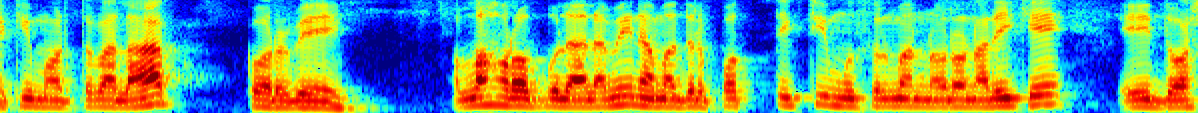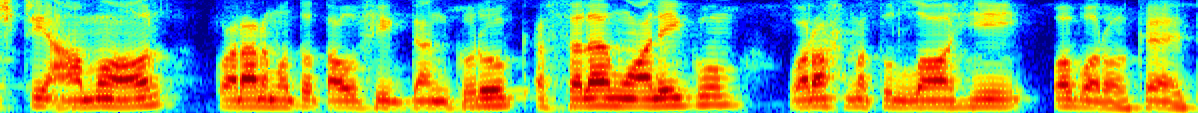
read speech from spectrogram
একই মর্তবা লাভ করবে। আল্লাহ রব্বুল আলমিন আমাদের প্রত্যেকটি মুসলমান নরনারীকে এই দশটি আমল করার মতো তৌফিক দান করুক। আসসালামু আলাইকুম ওরহমতুল্লাহি ওবরকাত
